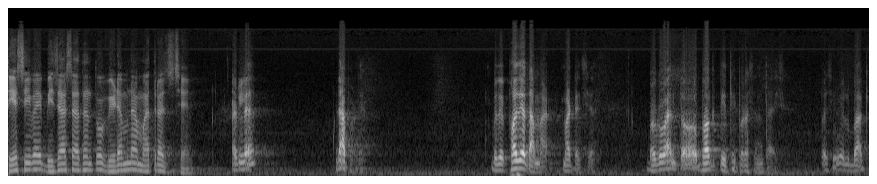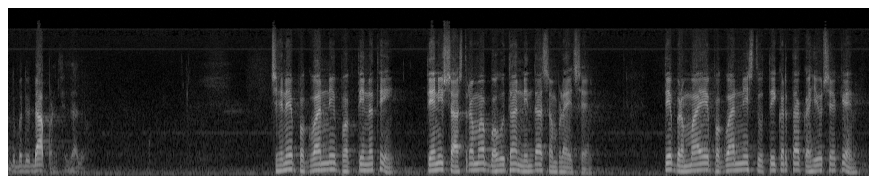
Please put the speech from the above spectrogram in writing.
તે સિવાય બીજા સાધન તો વિડંબના માત્ર જ છે. એટલે ડાપણે. બધું ફજેતા માટે છે. ભગવાન તો ભક્તિથી પ્રસન્ન થાય છે. પછી ઓલું બાકી તો બધું ડાપણ છે જાજો. જેને ભગવાનની ભક્તિ નથી તેની શાસ્ત્રમાં બહુધા નિંદા સંભળાય છે. તે બ્રહ્માએ ભગવાનની સ્તુતિ કરતા કહ્યું છે કે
